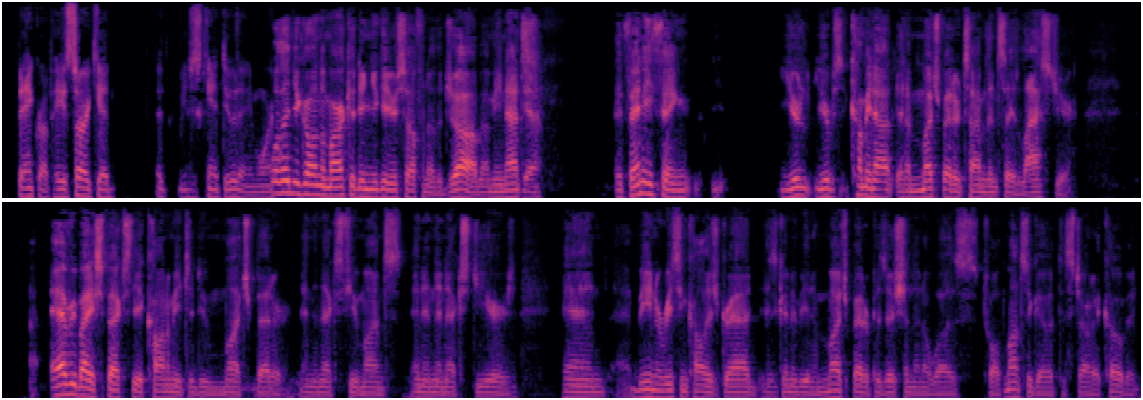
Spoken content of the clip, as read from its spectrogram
bankrupt? Hey, sorry, kid, we just can't do it anymore. Well, then you go on the market and you get yourself another job. I mean, that's yeah if anything, you're you're coming out at a much better time than say last year. Everybody expects the economy to do much better in the next few months and in the next years. And being a recent college grad is going to be in a much better position than it was 12 months ago at the start of COVID.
